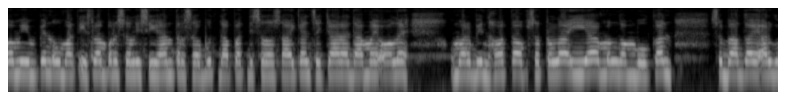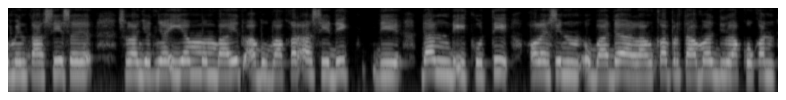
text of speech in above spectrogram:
pemimpin umat Islam perselisihan tersebut dapat diselesaikan secara damai oleh Umar bin Khattab setelah ia menggembungkan sebagai argumentasi se selanjutnya ia membait Abu Bakar As-Siddiq di, dan diikuti oleh Sin Ubadah. Langkah pertama dilakukan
